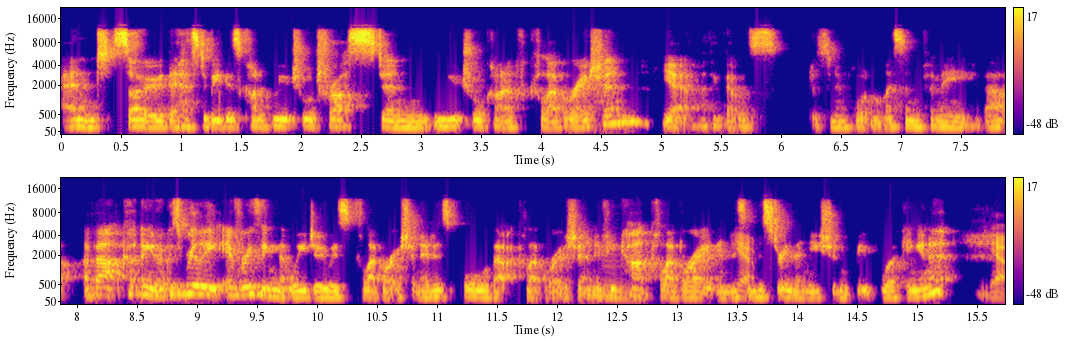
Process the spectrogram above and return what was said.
And so there has to be this kind of mutual trust and mutual kind of collaboration. Yeah, I think that was just an important lesson for me about about you know because really everything that we do is collaboration it is all about collaboration if mm. you can't collaborate in this yeah. industry then you shouldn't be working in it yeah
